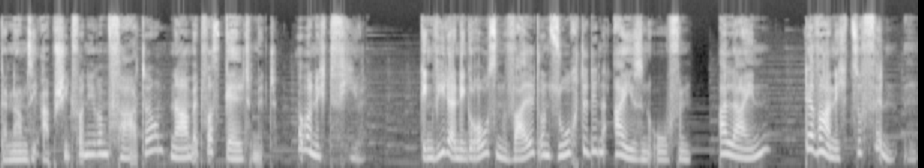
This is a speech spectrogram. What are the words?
Dann nahm sie Abschied von ihrem Vater und nahm etwas Geld mit, aber nicht viel. Ging wieder in den großen Wald und suchte den Eisenofen. Allein, der war nicht zu finden.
